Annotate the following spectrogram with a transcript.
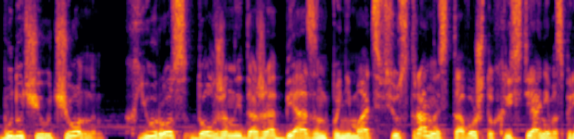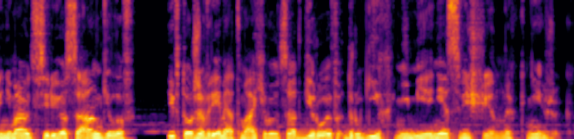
Будучи ученым, Хью Росс должен и даже обязан понимать всю странность того, что христиане воспринимают всерьез ангелов и в то же время отмахиваются от героев других, не менее священных книжек.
